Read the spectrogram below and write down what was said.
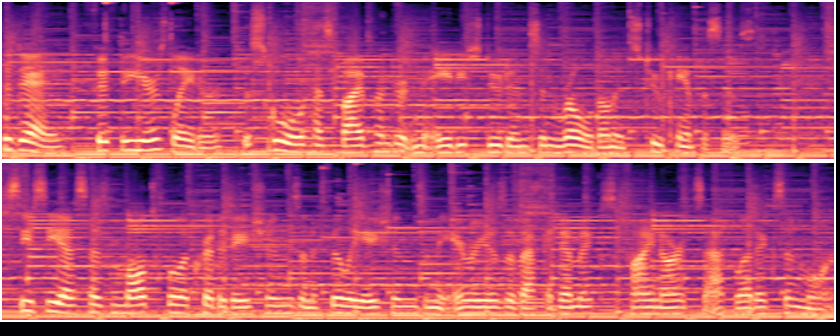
Today, 50 years later, the school has 580 students enrolled on its two campuses. CCS has multiple accreditations and affiliations in the areas of academics, fine arts, athletics, and more.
